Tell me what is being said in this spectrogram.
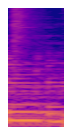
Mm-hmm.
